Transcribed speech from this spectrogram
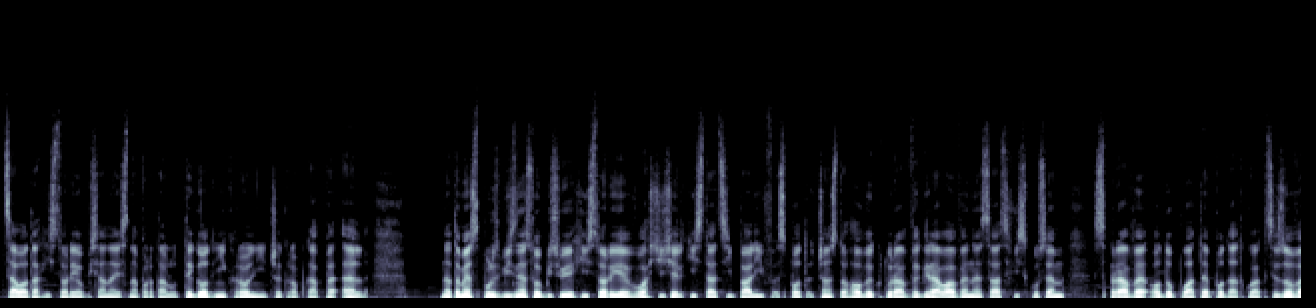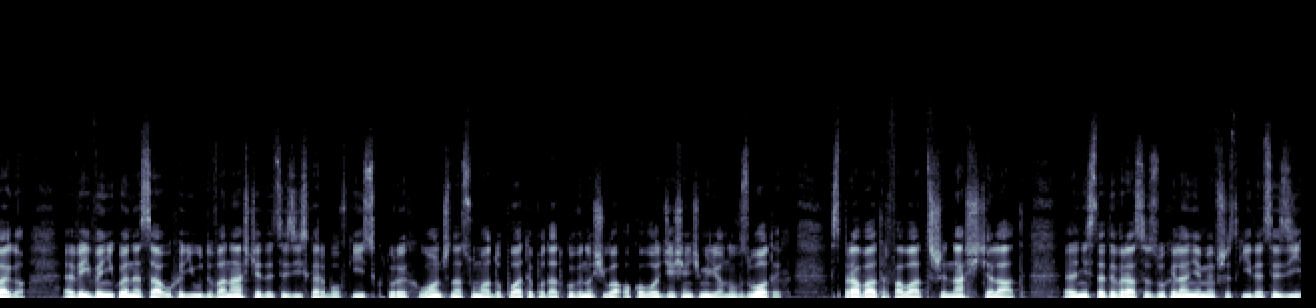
Cała ta historia opisana jest na portalu tygodnikrolniczy.pl. Natomiast Puls Biznesu opisuje historię właścicielki stacji paliw spod Częstochowy, która wygrała w NSA z fiskusem sprawę o dopłatę podatku akcyzowego. W jej wyniku NSA uchylił 12 decyzji skarbówki, z których łączna suma dopłaty podatku wynosiła około 10 milionów złotych. Sprawa trwała 13 lat. Niestety wraz z uchyleniem wszystkich decyzji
